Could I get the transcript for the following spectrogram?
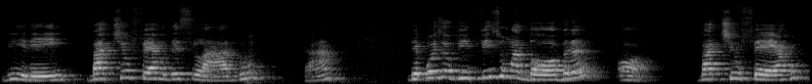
Virei, bati o ferro desse lado, tá? Depois eu vi, fiz uma dobra, ó. Bati o ferro,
